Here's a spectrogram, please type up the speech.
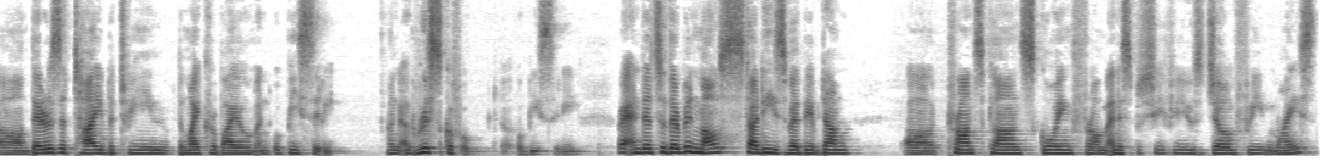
uh, there is a tie between the microbiome and obesity and a risk of ob- obesity. Right? And then, so there have been mouse studies where they've done uh, transplants going from, and especially if you use germ-free mice,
